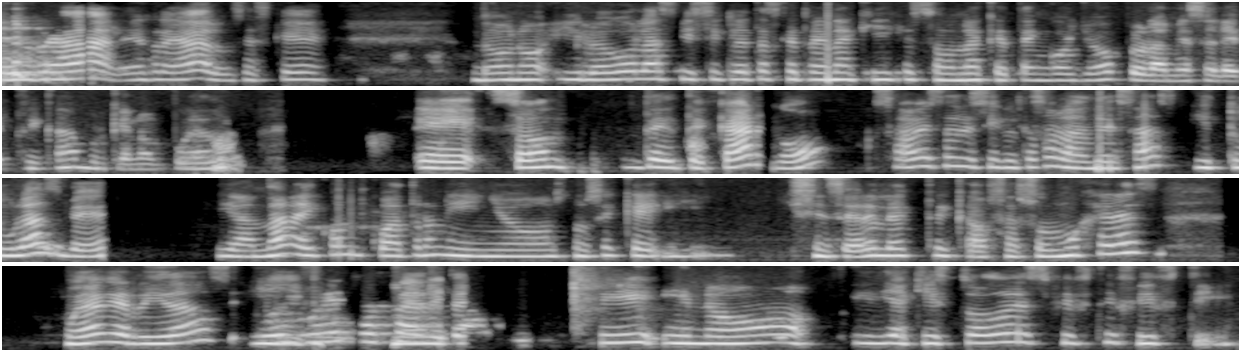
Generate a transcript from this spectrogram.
es real, es real. O sea, es que, no, no. Y luego las bicicletas que traen aquí, que son las que tengo yo, pero la mía es eléctrica porque no puedo, eh, son de, de cargo, ¿sabes? Esas bicicletas holandesas y tú las ves y andan ahí con cuatro niños, no sé qué, y, y sin ser eléctrica. O sea, son mujeres muy aguerridas y, muy sí, y no, y aquí todo es 50-50.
